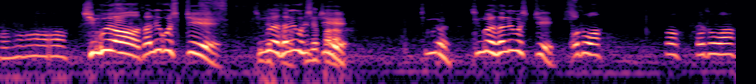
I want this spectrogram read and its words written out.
어, 친구야 살리고 싶지. 친구야 살리고 싶지. 친구야 친구야 살리고 싶지. 어서 와. 어 어서 와.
